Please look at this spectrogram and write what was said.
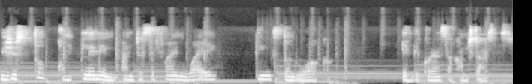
You should stop complaining and justifying why things don't work in the current circumstances.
